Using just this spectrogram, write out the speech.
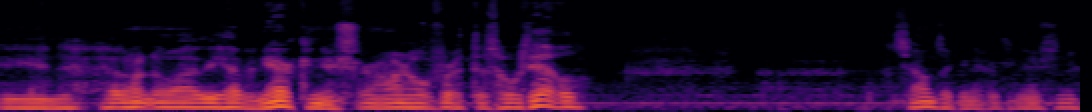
And I don't know why we have an air conditioner on over at this hotel. Sounds like an air conditioner.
